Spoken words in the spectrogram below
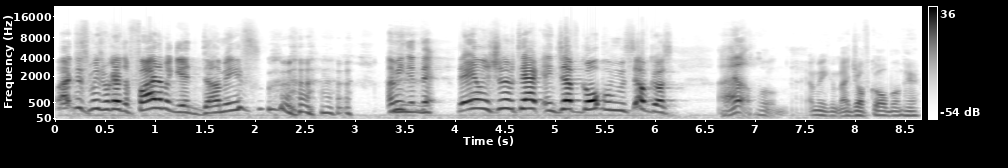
Well, that just means we're going to have to fight them again, dummies. I mean, the, the alien should have attacked, and Jeff Goldblum himself goes, "I don't." I mean, my Jeff Goldblum here.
